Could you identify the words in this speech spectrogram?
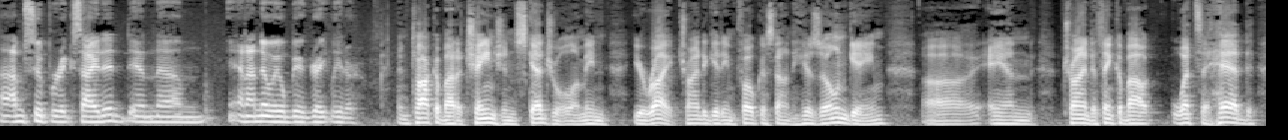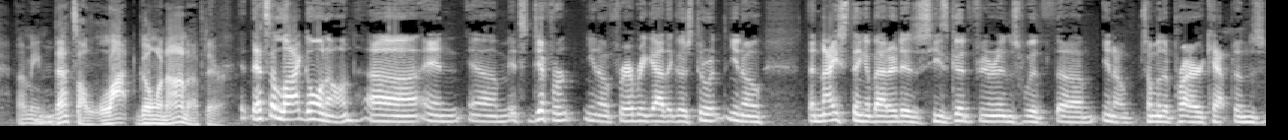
I'm super excited, and um, and I know he'll be a great leader and talk about a change in schedule. I mean, you're right, trying to get him focused on his own game uh, and trying to think about what's ahead. I mean, mm-hmm. that's a lot going on up there. That's a lot going on, uh, and um, it's different, you know, for every guy that goes through it. You know, the nice thing about it is he's good friends with, um, you know, some of the prior captains,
